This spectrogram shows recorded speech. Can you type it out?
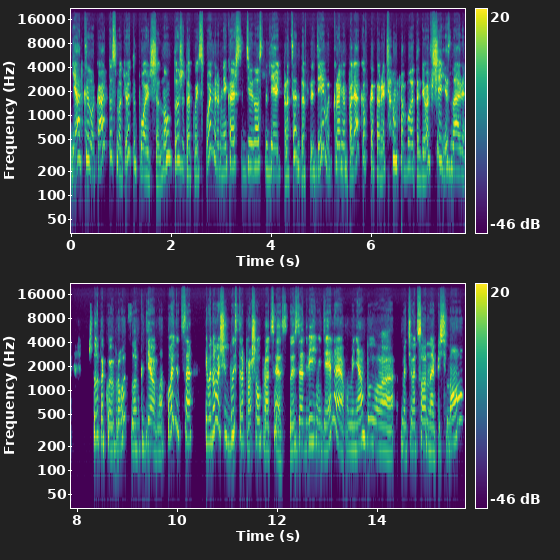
Я открыла карту, смотрю, это Польша. Ну, тоже такой спойлер. Мне кажется, 99% людей, вот кроме поляков, которые там работали, вообще не знали, что такое Вроцлав, где он находится. И потом очень быстро прошел процесс. То есть за две недели у меня было мотивационное письмо,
